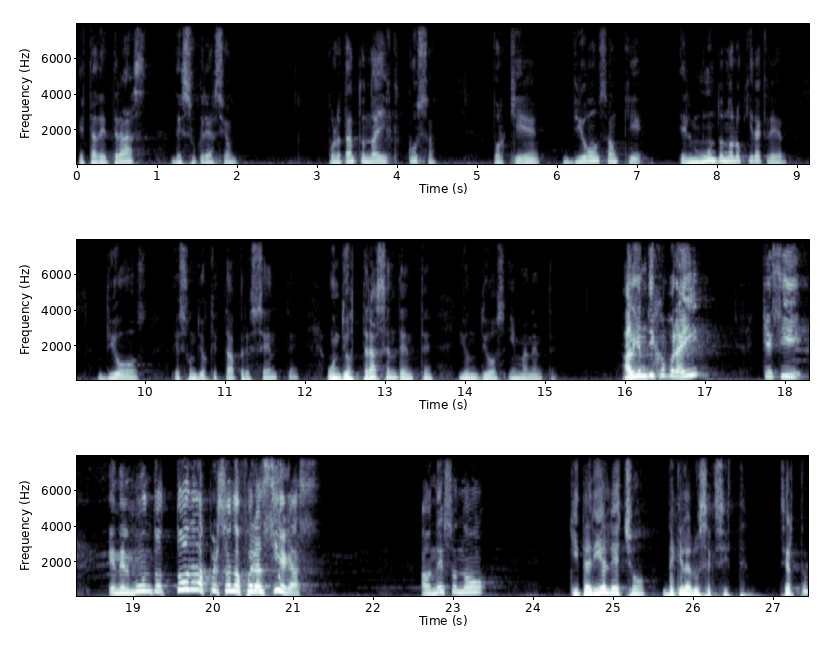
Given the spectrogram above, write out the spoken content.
está detrás de su creación. Por lo tanto, no hay excusa, porque Dios, aunque el mundo no lo quiera creer, Dios es un Dios que está presente, un Dios trascendente y un Dios inmanente. Alguien dijo por ahí que si en el mundo todas las personas fueran ciegas, aún eso no quitaría el hecho de que la luz existe, ¿cierto?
